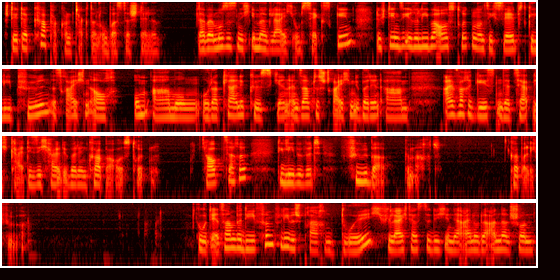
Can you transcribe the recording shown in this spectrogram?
steht der Körperkontakt an oberster Stelle. Dabei muss es nicht immer gleich um Sex gehen, durch den sie ihre Liebe ausdrücken und sich selbst geliebt fühlen. Es reichen auch Umarmungen oder kleine Küsschen, ein sanftes Streichen über den Arm, einfache Gesten der Zärtlichkeit, die sich halt über den Körper ausdrücken. Hauptsache, die Liebe wird fühlbar gemacht. Körperlich fühlbar. Gut, jetzt haben wir die fünf Liebessprachen durch. Vielleicht hast du dich in der einen oder anderen schon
